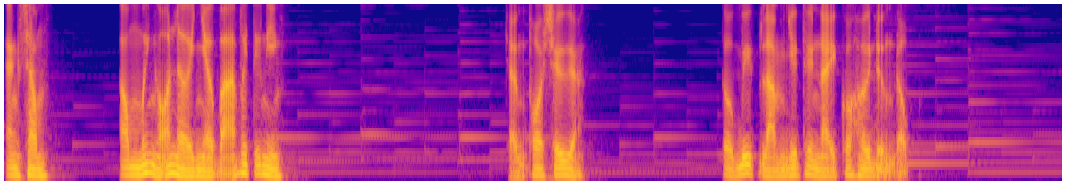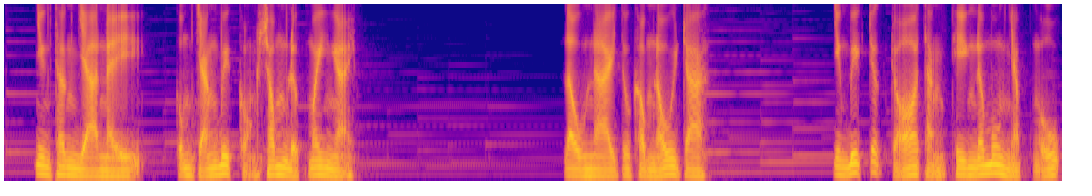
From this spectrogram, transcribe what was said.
Ăn xong, Ông mới ngỏ lời nhờ vả với Tứ Niên. Trần phó sư à Tôi biết làm như thế này có hơi đường độc. Nhưng thân già này Cũng chẳng biết còn sống được mấy ngày. Lâu nay tôi không nói ra, Nhưng biết rất rõ thằng Thiên nó muốn nhập ngũ.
